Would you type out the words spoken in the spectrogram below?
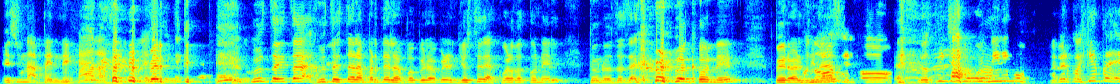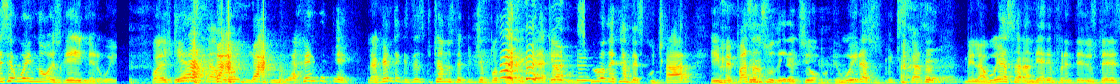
Es una pendejada, me es justo ahí está, justo ahí está la parte de la popular opinion. Yo estoy de acuerdo con él, tú no estás de acuerdo con él, pero al Pues final. no, los pinches juegos mínimo. A ver, cualquier. Ese güey no es gamer, güey. Cualquiera cabrón. La gente que la gente que está escuchando este pinche podcast me queda claro. Porque si no lo dejan de escuchar y me pasan su dirección, porque voy a ir a sus pinches casas, me la voy a zarandear enfrente de ustedes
